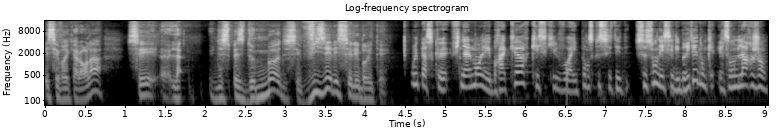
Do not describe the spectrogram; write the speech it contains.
Et c'est vrai qu'alors là, c'est une espèce de mode, c'est viser les célébrités. Oui, parce que finalement, les braqueurs, qu'est-ce qu'ils voient? Ils pensent que ce sont des célébrités, donc elles ont de l'argent,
